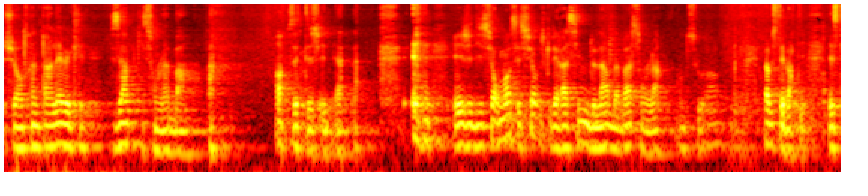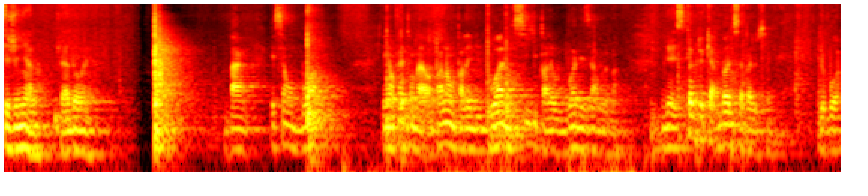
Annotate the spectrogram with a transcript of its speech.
suis en train de parler avec les arbres qui sont là-bas. oh, c'était génial. Et, et j'ai dit sûrement, c'est sûr, parce que les racines de l'arbre là-bas sont là, en dessous. Hop, c'était parti. Et c'était génial, j'ai adoré. Bang. Et c'est en bois. Et en fait, on a, en parlant, on parlait du bois d'ici, qui parlait au bois des arbres là-bas. Des stocks de carbone, ça s'appelle aussi. Le bois.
